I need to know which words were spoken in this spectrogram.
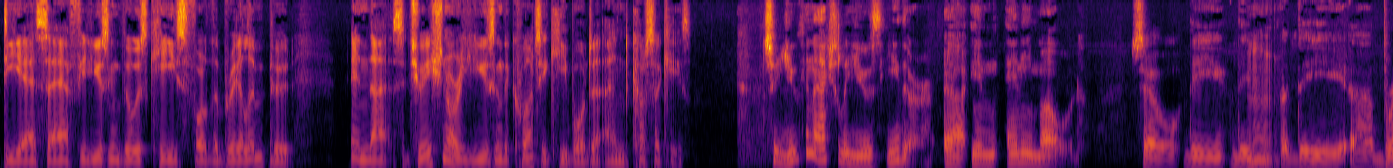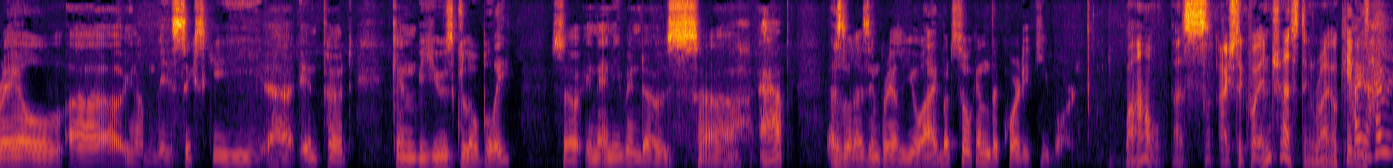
DSF? You're using those keys for the Braille input in that situation, or are you using the QWERTY keyboard and cursor keys? So you can actually use either uh, in any mode. So the the Hmm. the uh, Braille, uh, you know, the six key uh, input can be used globally. So in any Windows uh, app, as well as in Braille UI, but so can the QWERTY keyboard. Wow, that's actually quite interesting, right? Okay, How, because- how,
